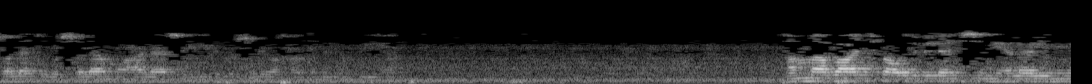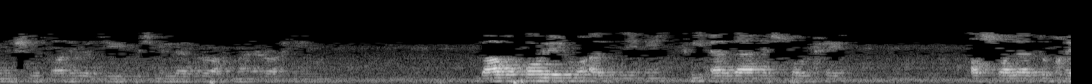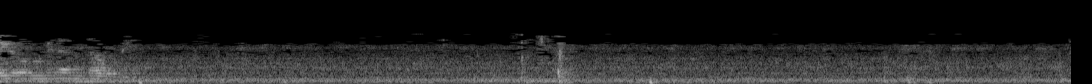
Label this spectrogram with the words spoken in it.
والصلاة والسلام على سيد الرسل وخاتم الأنبياء. أما بعد، فأعوذ بالله السميع العليم من الشيطان الرجيم. بسم الله الرحمن الرحيم. باب قول المؤذن في آذان الصبح، الصلاة خير من النوم.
